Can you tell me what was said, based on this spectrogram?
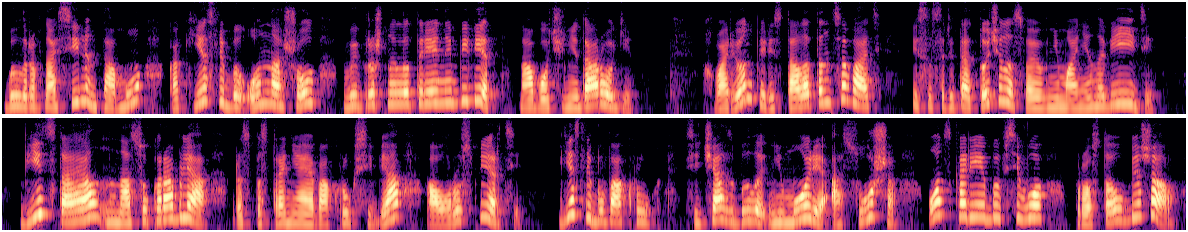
был равносилен тому, как если бы он нашел выигрышный лотерейный билет на обочине дороги. Хварен перестала танцевать и сосредоточила свое внимание на Вииде. Вид стоял на носу корабля, распространяя вокруг себя ауру смерти. Если бы вокруг сейчас было не море, а суша, он, скорее бы всего, просто убежал –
